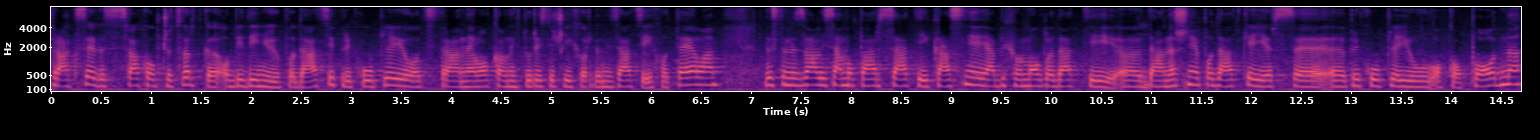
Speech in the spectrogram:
praksa je da se svakog četvrtka objedinjuju podaci, prikupljaju od strane lokalnih turističkih organizacija i hotela. Da ste me zvali samo par sati i kasnije, ja bih vam mogla dati e, današnje podatke jer se e, prikupljaju oko podna.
